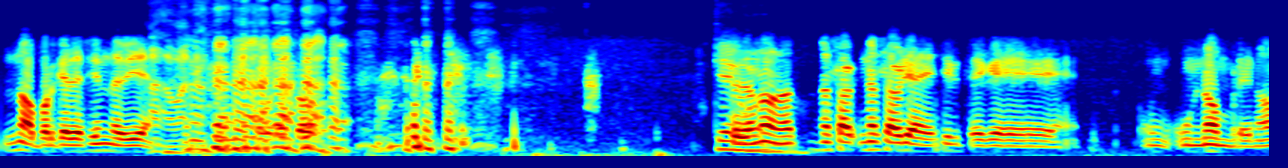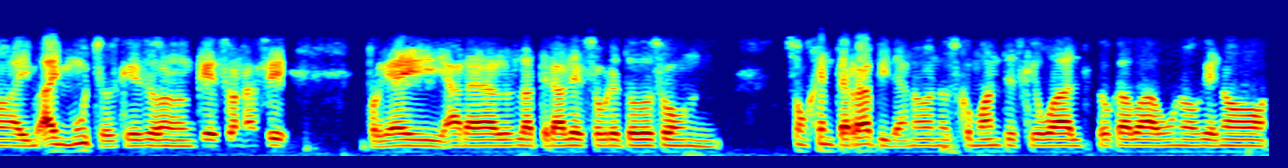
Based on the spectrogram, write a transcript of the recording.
No, porque defiende bien. Ah, vale. Pero bueno. no, no, no, sabría decirte que un, un, nombre, ¿no? Hay, hay muchos que son que son así, porque hay ahora los laterales sobre todo son son gente rápida, ¿no? No es como antes que igual tocaba uno que no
